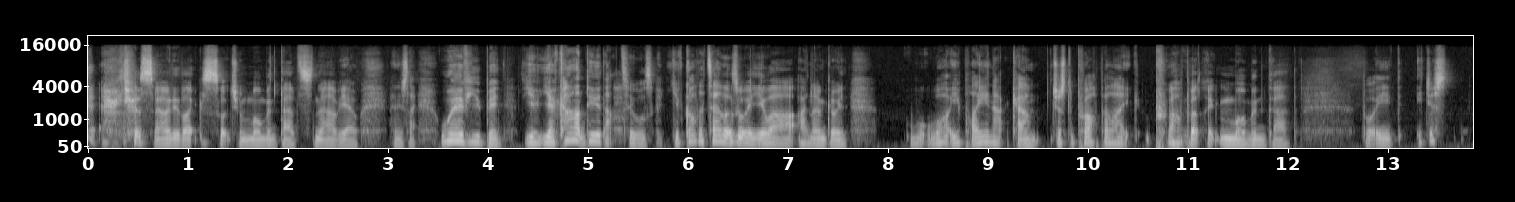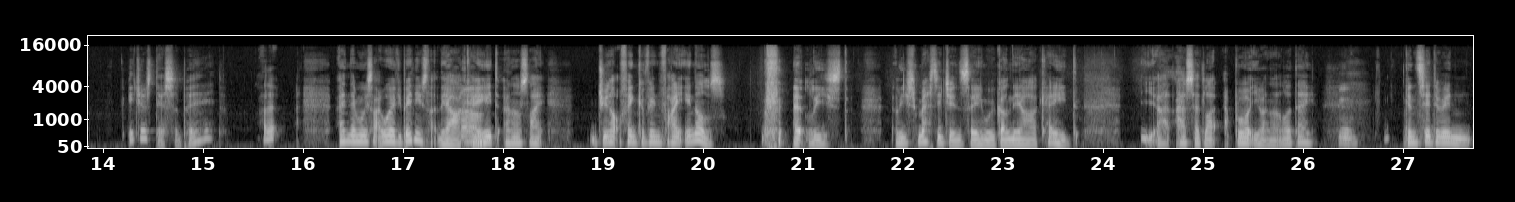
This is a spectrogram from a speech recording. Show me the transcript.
And it just sounded like such a mum and dad scenario, and it's like, "Where have you been? You you can't do that to us. You've got to tell us where you are." And I'm going, "What are you playing at, camp? Just a proper like proper like mum and dad." But he he just he just disappeared. I don't, and then we was like, "Where have you been?" He's like, "The oh. arcade," and I was like, do you not think of inviting us? at least, at least messaging saying we've gone to the arcade. Yeah, I said like I brought you on holiday. Yeah. Considering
